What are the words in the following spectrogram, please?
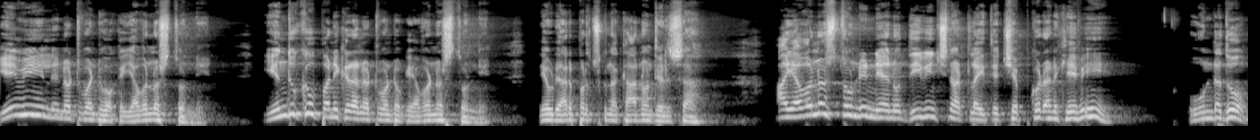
ఏమీ లేనటువంటి ఒక యవనస్తుణ్ణి ఎందుకు పనికిరానటువంటి ఒక యవనస్తుణ్ణి? దేవుడు ఏర్పరచుకున్న కారణం తెలుసా? ఆ యవనస్తుణ్ణి నేను దీవించినట్లయితే చెప్పుకోవడానికి ఏమీ ఉండదు.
